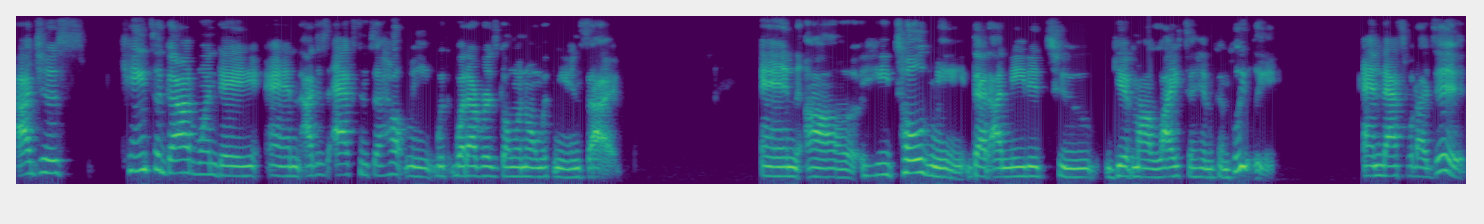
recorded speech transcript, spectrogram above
I just came to God one day and I just asked him to help me with whatever is going on with me inside. And uh, he told me that I needed to give my life to him completely. And that's what I did.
